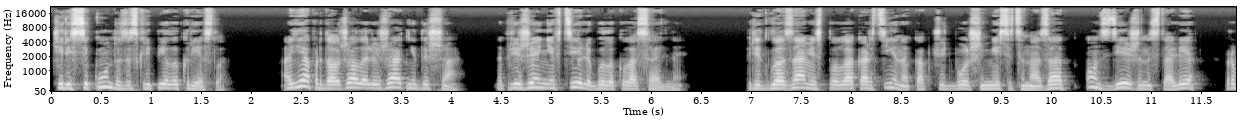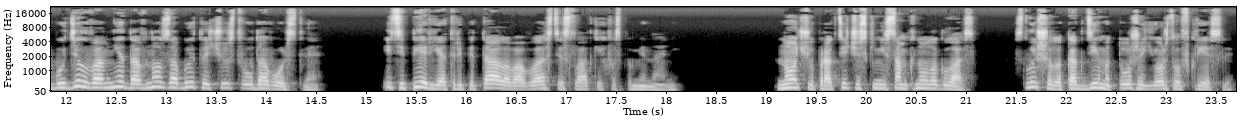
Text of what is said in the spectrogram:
Через секунду заскрипело кресло. А я продолжала лежать, не дыша. Напряжение в теле было колоссальное. Перед глазами всплыла картина, как чуть больше месяца назад он здесь же на столе пробудил во мне давно забытое чувство удовольствия и теперь я трепетала во власти сладких воспоминаний. Ночью практически не сомкнула глаз. Слышала, как Дима тоже ерзал в кресле.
